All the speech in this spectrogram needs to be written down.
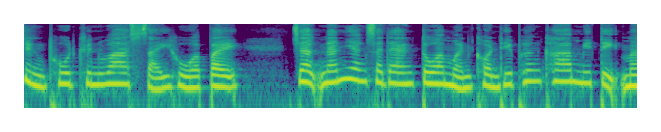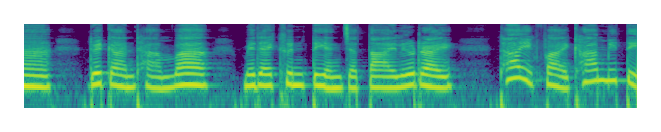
จึงพูดขึ้นว่าใสหัวไป จากนั้นยังแสดงตัวเหมือนคนที่เพิ่งข้ามมิติมา ด้วยการถามว่า ไม่ได้ขึ้นเตียงจะตายหรือไร ถ้าอีกฝ่ายข้ามมิติ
